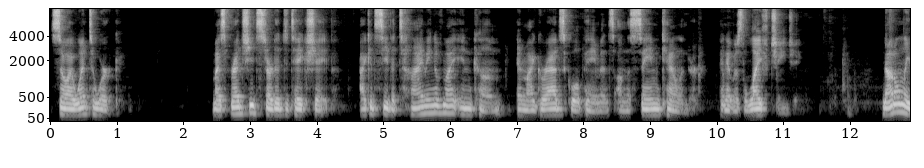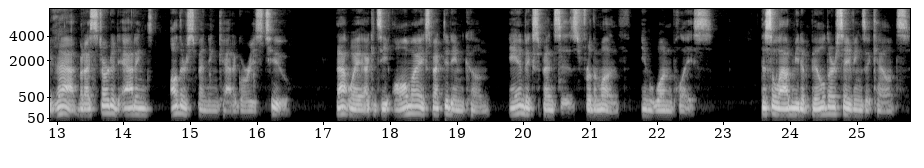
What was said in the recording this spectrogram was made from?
So I went to work. My spreadsheet started to take shape. I could see the timing of my income and my grad school payments on the same calendar, and it was life changing. Not only that, but I started adding other spending categories too. That way, I can see all my expected income and expenses for the month in one place. This allowed me to build our savings accounts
